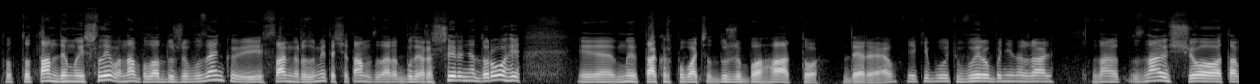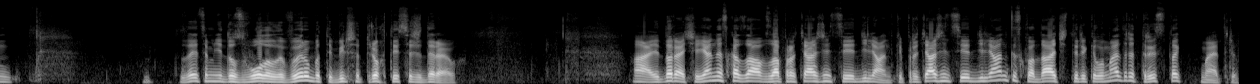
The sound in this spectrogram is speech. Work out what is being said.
Тобто там, де ми йшли, вона була дуже вузенькою, і самі розумієте, що там зараз буде розширення дороги. Ми також побачили дуже багато дерев, які будуть вирублені, на жаль. Знаю, знаю що там Здається, мені дозволили виробити більше трьох тисяч дерев. А, і до речі, я не сказав за протяжність цієї ділянки. Протяжність цієї ділянки складає 4 км 300 метрів.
